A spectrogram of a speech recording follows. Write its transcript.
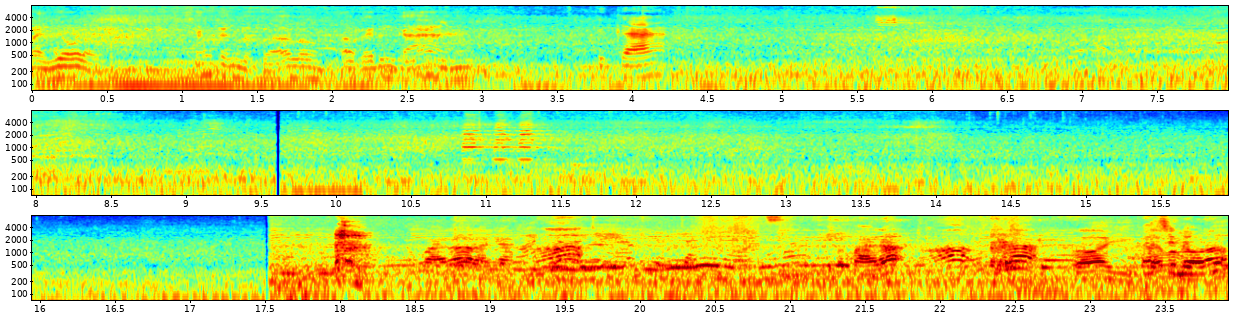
là vô là sáng trưng được lỡ luôn. Tao cái trứng cá này trứng cá. Bài đó là ca bài đó. Rồi người đó.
